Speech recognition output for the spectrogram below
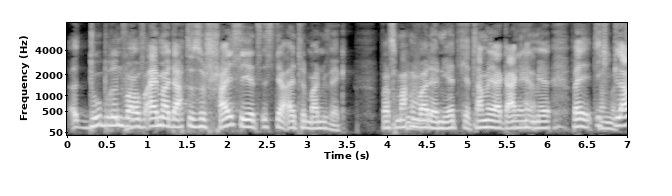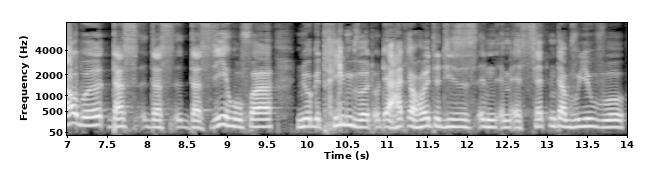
äh, Dobrindt war auf einmal, dachte so, scheiße, jetzt ist der alte Mann weg. Was machen wir denn jetzt? Jetzt haben wir ja gar Ja, keinen ja. mehr. Weil ich glaube, dass, dass, dass Seehofer nur getrieben wird. Und er hat ja heute dieses in, im SZ-Interview, wo,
